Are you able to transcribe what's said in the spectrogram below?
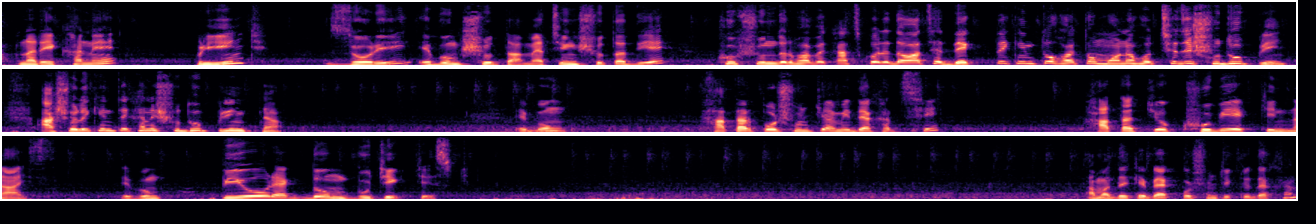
আপনার এখানে প্রিন্ট, জরি এবং সুতা, ম্যাচিং সুতা দিয়ে খুব সুন্দরভাবে কাজ করে দেওয়া আছে। দেখতে কিন্তু হয়তো মনে হচ্ছে যে শুধু প্রিন্ট। আসলে কিন্তু এখানে শুধু প্রিন্ট না। এবং হাতার পোর্শনটি আমি দেখাচ্ছি। হাতাটিও খুবই একটি নাইস এবং পিওর একদম বুটিক টেস্ট আমাদেরকে ব্যাক পোর্শনটি একটু দেখান।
